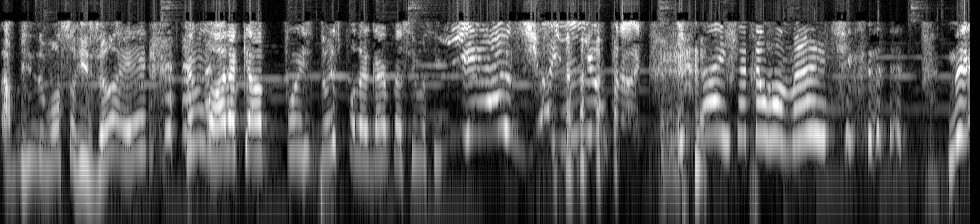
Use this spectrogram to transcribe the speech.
abrindo um sorrisão aí. Teve uma hora que ela pôs dois polegares pra cima assim, yes, joinha, brother. Ai, isso é tão romântico. Ne-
